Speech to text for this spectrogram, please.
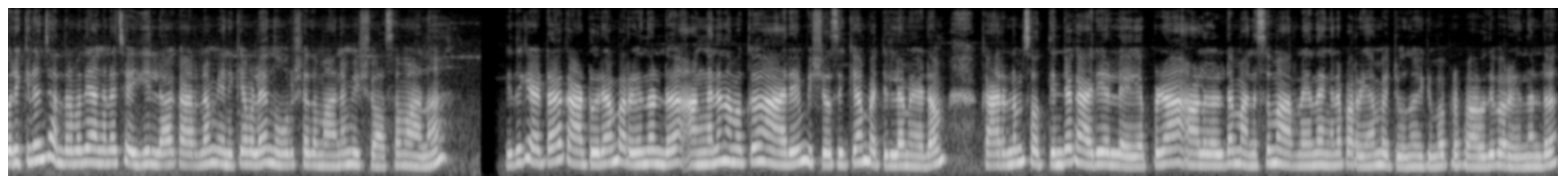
ഒരിക്കലും ചന്ദ്രമതി അങ്ങനെ ചെയ്യില്ല. കാരണം എനിക്ക് അവളെ നൂറ് ശതമാനം വിശ്വാസമാണ്. ഇത് കേട്ട കാട്ടൂരാൻ പറയുന്നുണ്ട് അങ്ങനെ നമുക്ക് ആരെയും വിശ്വസിക്കാൻ പറ്റില്ല മേഡം. കാരണം സ്വത്തിന്റെ കാര്യമല്ലേ. എപ്പോഴാണ് ആളുകളുടെ മനസ്സ് മാറണേന്ന് എങ്ങനെ പറയാൻ പറ്റുമെന്ന് ചോദിക്കുമ്പോൾ പ്രഭാവതി പറയുന്നുണ്ട്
